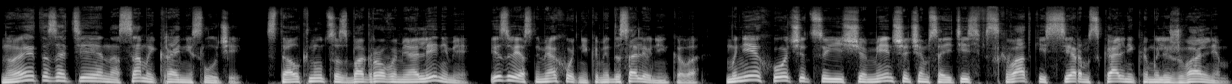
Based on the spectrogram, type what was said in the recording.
Но это затея на самый крайний случай. Столкнуться с багровыми оленями, известными охотниками до солененького, мне хочется еще меньше, чем сойтись в схватке с серым скальником или жвальнем.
